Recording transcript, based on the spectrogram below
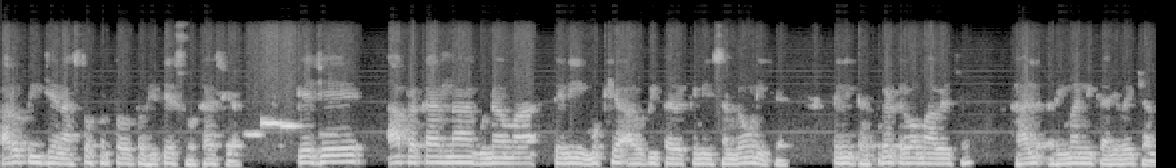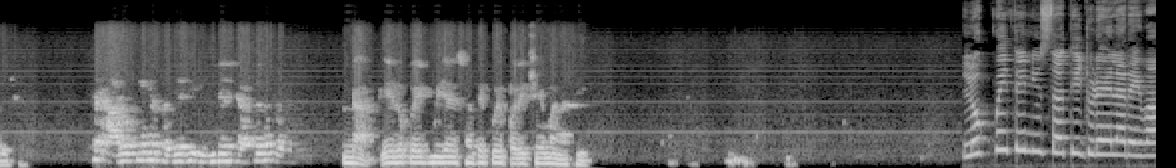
આરોપી જે નાસ્તો કરતો હતો હિતેશ વઘાસિયા કે જે આ પ્રકારના ગુનામાં તેની મુખ્ય આરોપી તરીકેની સંડોવણી છે. તેની ધરપકડ કરવામાં આવેલ છે. હાલ રિમાન્ડની કાર્યવાહી ચાલુ છે. ના એ લોકો એકબીજા સાથે કોઈ પરિચયમાં નથી. લોકમૈત્રી ન્યૂઝ સાથે જોડાયેલા રહેવા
